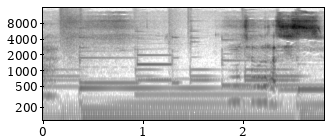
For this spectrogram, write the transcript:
Muchas gracias.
